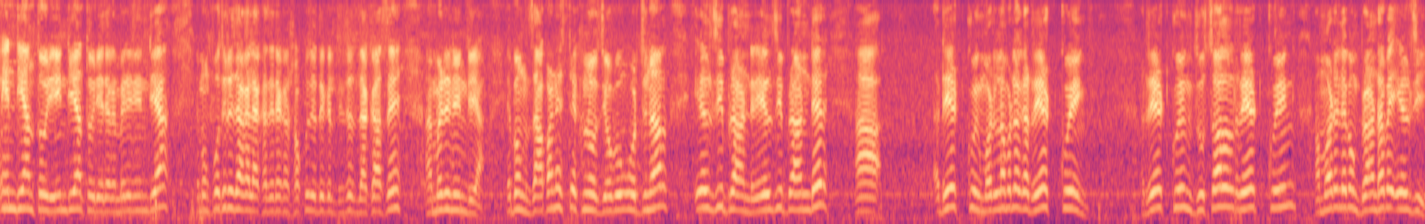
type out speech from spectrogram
ইন্ডিয়ান তৈরি ইন্ডিয়ান তৈরি দেখেন মেড ইন ইন্ডিয়া এবং প্রতিটি জায়গায় লেখা আছে দেখেন সব কিছু দেখে details লেখা আছে মেড ইন ইন্ডিয়া এবং জাপানিজ টেকনোলজি এবং অরিজিনাল এলজি ব্র্যান্ডের এলজি ব্র্যান্ডের রেড কুইং মডেল নাম্বার লেখা রেড কুইং রেড কুইং জুসাল রেড কুইং মডেল এবং ব্র্যান্ড হবে এলজি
